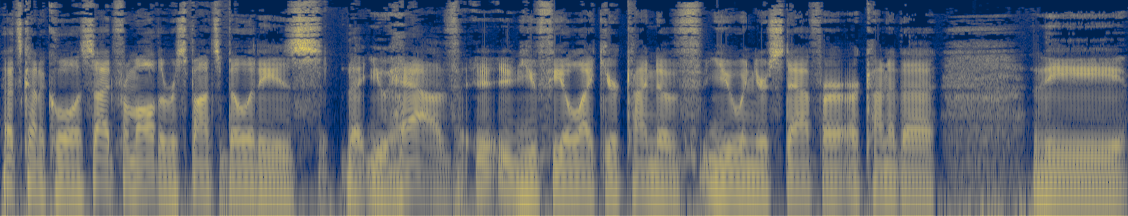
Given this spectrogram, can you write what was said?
That's kind of cool. Aside from all the responsibilities that you have, you feel like you're kind of you and your staff are, are kind of the the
